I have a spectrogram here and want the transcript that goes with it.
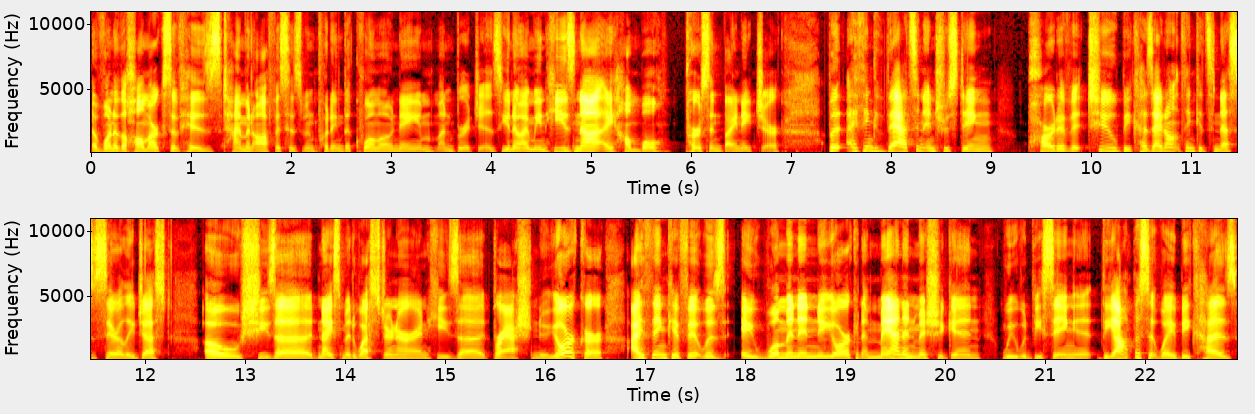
one of the hallmarks of his time in office has been putting the Cuomo name on bridges. You know, I mean, he's not a humble person by nature. But I think that's an interesting part of it too, because I don't think it's necessarily just, oh, she's a nice Midwesterner and he's a brash New Yorker. I think if it was a woman in New York and a man in Michigan, we would be seeing it the opposite way because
